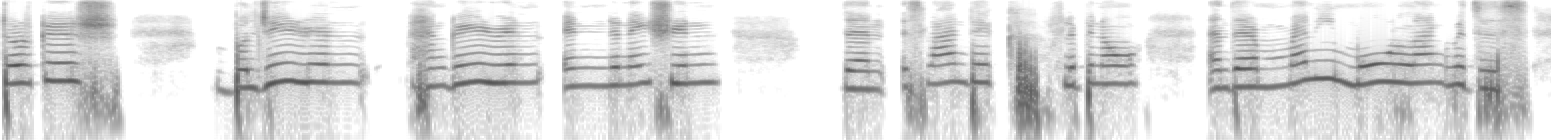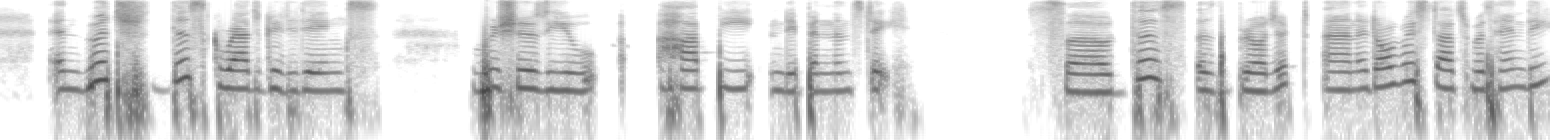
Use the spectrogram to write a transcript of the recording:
Turkish, Bulgarian, Hungarian, Indonesian, then Icelandic, Filipino, and there are many more languages in which this grad greetings wishes you a happy Independence Day. So this is the project and it always starts with Hindi.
